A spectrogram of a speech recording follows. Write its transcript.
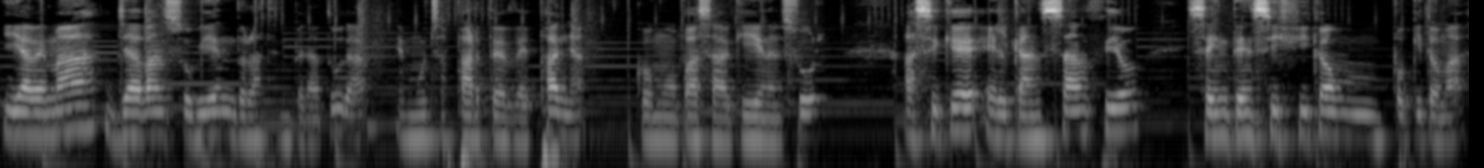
y además ya van subiendo las temperaturas en muchas partes de España, como pasa aquí en el sur. Así que el cansancio se intensifica un poquito más.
